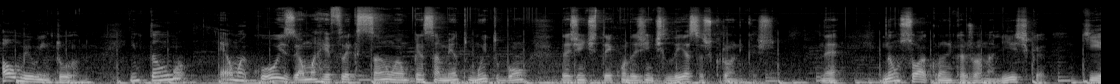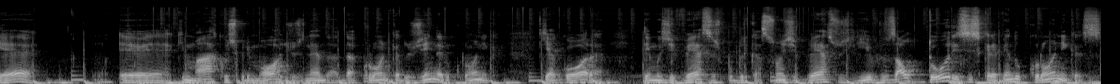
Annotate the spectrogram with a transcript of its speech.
ao meu entorno. Então é uma coisa, é uma reflexão, é um pensamento muito bom da gente ter quando a gente lê essas crônicas, né? Não só a crônica jornalística, que é, é que marca os primórdios né, da, da crônica, do gênero crônica, que agora temos diversas publicações, diversos livros, autores escrevendo crônicas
